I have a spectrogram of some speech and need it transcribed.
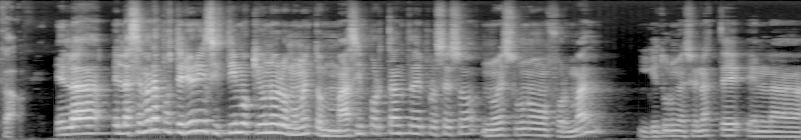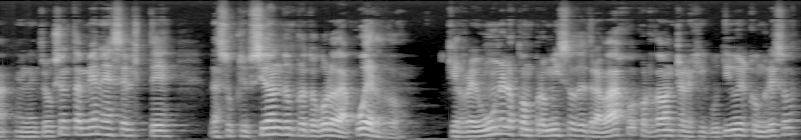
Claro. En la, en la semana posterior insistimos que uno de los momentos más importantes del proceso no es uno formal, y que tú lo mencionaste en la, en la introducción también, es el de la suscripción de un protocolo de acuerdo que reúne los compromisos de trabajo acordados entre el Ejecutivo y el Congreso,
